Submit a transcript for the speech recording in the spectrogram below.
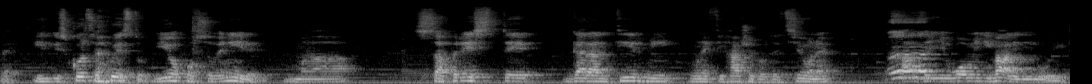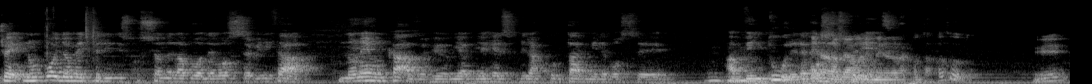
Beh, il discorso è questo, io posso venire, ma sapreste garantirmi un'efficace protezione? Ha degli uomini validi lui, cioè non voglio mettere in discussione la vo- le vostre abilità, non è un caso che io vi abbia chiesto di raccontarmi le vostre avventure, le E non vostre abbiamo nemmeno raccontato tutto. E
